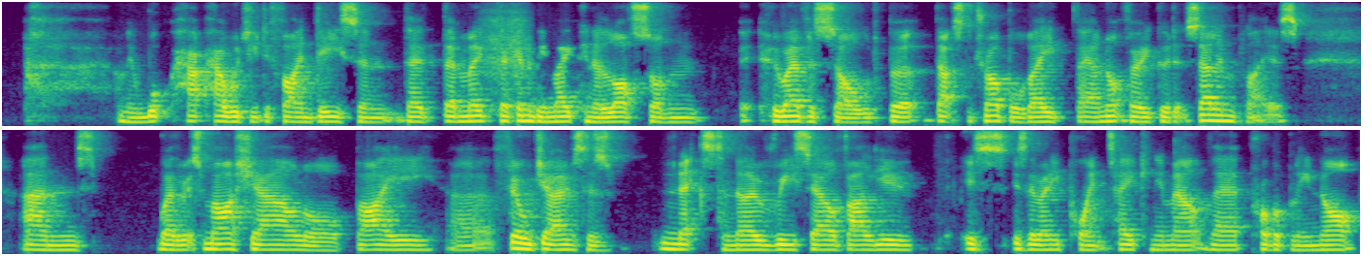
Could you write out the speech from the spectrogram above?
I mean, what, how, how would you define decent? They're they're, make, they're going to be making a loss on whoever sold, but that's the trouble. They they are not very good at selling players, and whether it's Martial or Bailly, uh, Phil Jones has next to no resale value. Is is there any point taking him out there? Probably not.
